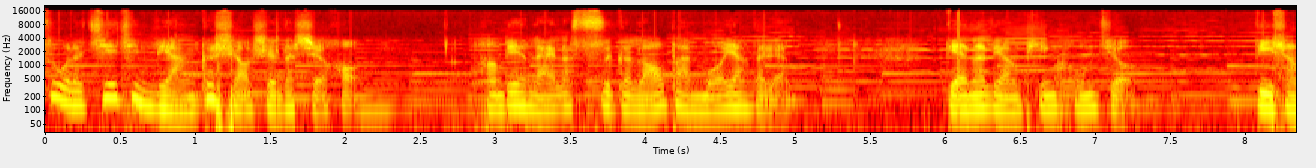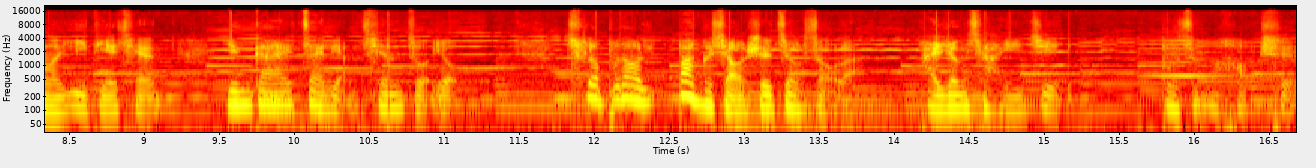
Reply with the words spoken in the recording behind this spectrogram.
坐了接近两个小时的时候，旁边来了四个老板模样的人。点了两瓶红酒，递上了一叠钱，应该在两千左右。吃了不到半个小时就走了，还扔下一句：“不怎么好吃。”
